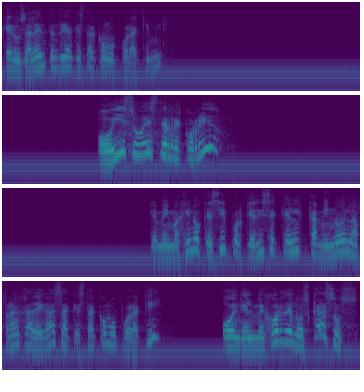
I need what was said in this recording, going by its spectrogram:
Jerusalén tendría que estar como por aquí, mire. O hizo este recorrido. Que me imagino que sí, porque dice que él caminó en la franja de Gaza, que está como por aquí. O en el mejor de los casos,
